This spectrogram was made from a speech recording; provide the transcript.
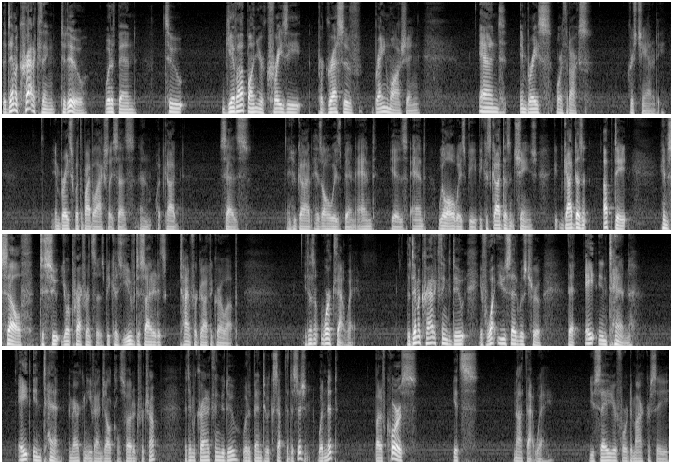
the democratic thing to do would have been to give up on your crazy progressive brainwashing and embrace Orthodox Christianity. Embrace what the Bible actually says and what God says and who God has always been and is and will always be because God doesn't change. God doesn't update himself to suit your preferences because you've decided it's time for God to grow up. It doesn't work that way. The democratic thing to do, if what you said was true, that 8 in 10, 8 in 10 American evangelicals voted for Trump, the democratic thing to do would have been to accept the decision, wouldn't it? But of course, it's not that way. You say you're for democracy,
